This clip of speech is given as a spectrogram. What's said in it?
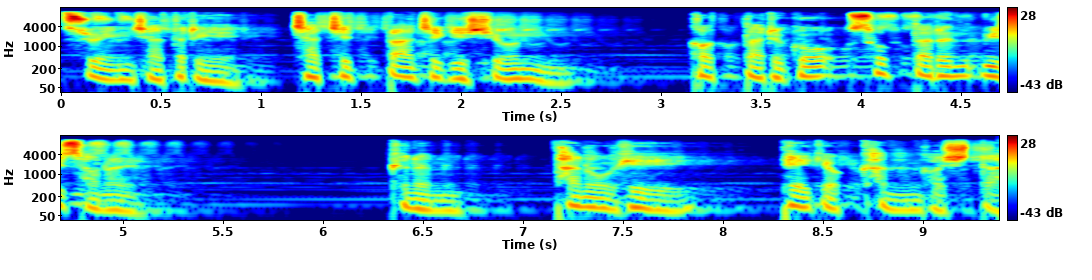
수행자들이 자칫 빠지기 쉬운 겉다르고 속다른 위선을 그는 단호히 배격한 것이다.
